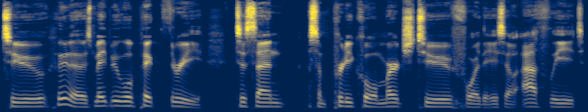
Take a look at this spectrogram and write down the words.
two, who knows? Maybe we'll pick three to send some pretty cool merch too for the ACL athlete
